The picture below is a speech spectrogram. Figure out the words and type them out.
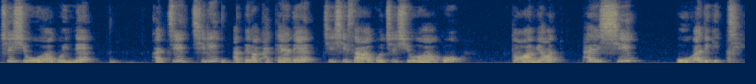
7C5하고 있네. 같지? 7이 앞에가 같아야 돼. 7C4하고 7C5하고 더하면 8C5가 되겠지.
